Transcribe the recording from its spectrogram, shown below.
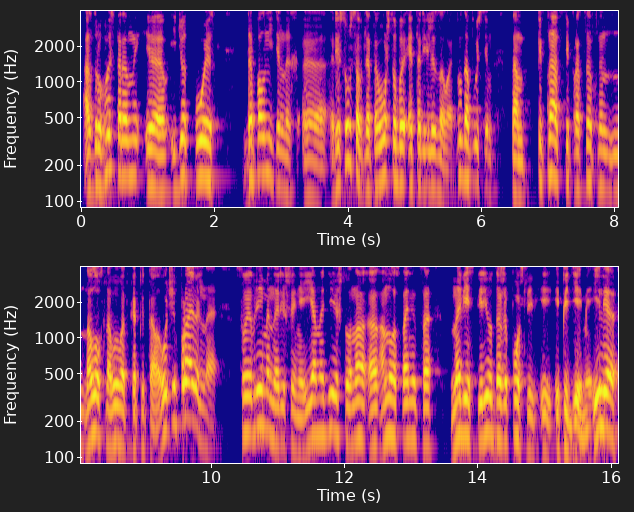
а с другой стороны э, идет поиск дополнительных э, ресурсов для того, чтобы это реализовать. Ну, допустим, там 15% налог на вывод капитала. Очень правильное, своевременное решение. И я надеюсь, что оно, оно останется на весь период даже после эпидемии. Или,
